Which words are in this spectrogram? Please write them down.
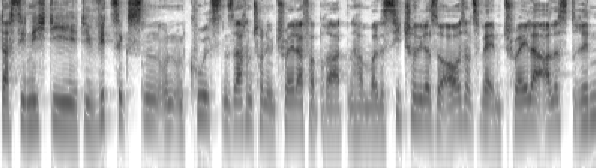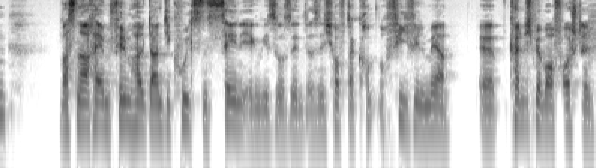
dass die nicht die, die witzigsten und, und coolsten Sachen schon im Trailer verbraten haben, weil es sieht schon wieder so aus, als wäre im Trailer alles drin, was nachher im Film halt dann die coolsten Szenen irgendwie so sind. Also ich hoffe, da kommt noch viel, viel mehr. Äh, könnte ich mir aber auch vorstellen.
